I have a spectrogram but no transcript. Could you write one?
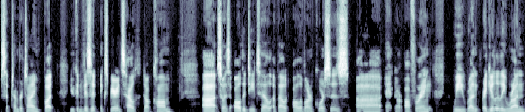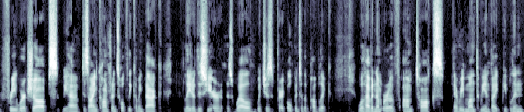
September time. But you can visit experiencehaus.com. Uh, so has all the detail about all of our courses uh, and our offering. We run regularly run free workshops. We have design conference hopefully coming back later this year as well, which is very open to the public. We'll have a number of um, talks every month. We invite people in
